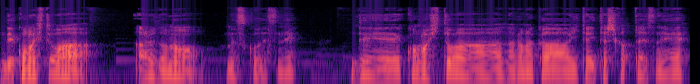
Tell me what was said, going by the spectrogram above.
で、この人は、アルドの息子ですね。で、この人は、なかなか痛々しかったですね。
